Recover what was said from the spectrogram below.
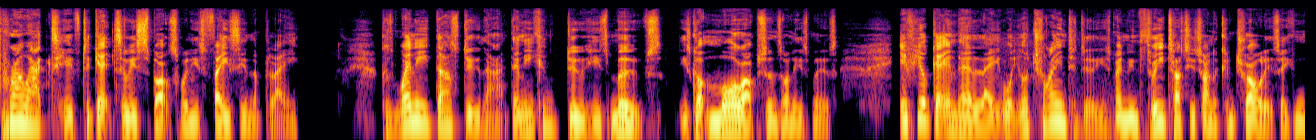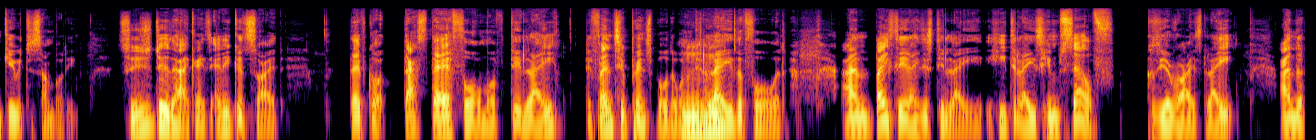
proactive to get to his spots when he's facing the play. Because when he does do that, then he can do his moves. He's got more options on his moves. If you're getting there late, what you're trying to do, you're spending three touches trying to control it so you can give it to somebody. As soon as you do that against any good side, they've got that's their form of delay, defensive principle. They want mm-hmm. to delay the forward. And basically, they just delay. He delays himself because he arrives late and the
